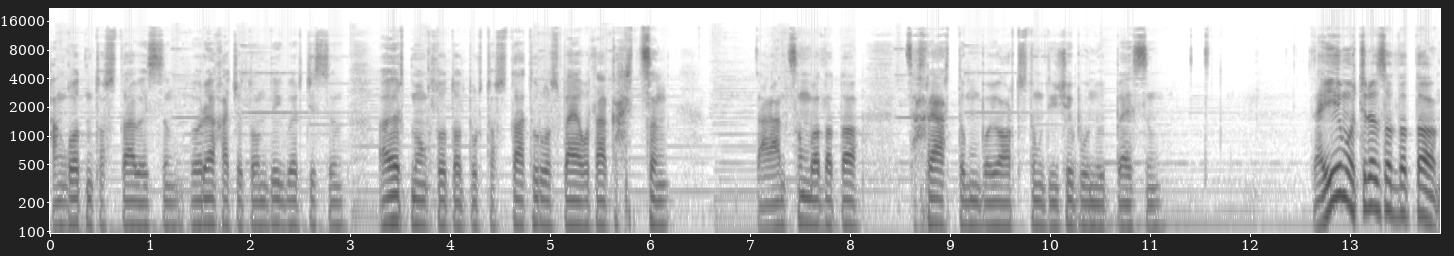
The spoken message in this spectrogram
хангууд нь тусдаа байсан, өрөө хажууд дундыг барьж исэн, ойрд монголууд бол бүр тусдаа төр ус байгуулаа гарцсан. За ганцхан бол одоо Сахрын арт түмэн буюу орд түмэнд ишээ бүнүүд байсан. За ийм учраас бол одоо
